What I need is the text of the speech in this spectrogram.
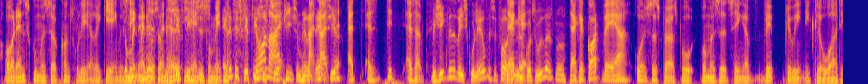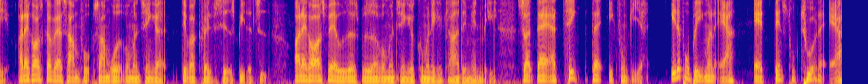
Og hvordan skulle man så kontrollere regeringen, hvis jo, men ikke er det man, så man havde de her instrumenter? Er det beskæftigelsesterapi, som Henrik Dahl siger? At, altså, det, altså, hvis I ikke ved, hvad I skulle lave for at kan, gå til udvalgsmøde? Der kan godt være onsdags spørgsmål, hvor man sidder og tænker, hvem blev egentlig klogere af det? Og der kan også godt være samråd, hvor man tænker, det var kvalificeret spild af tid. Og der kan også være udvalgsmøder, hvor man tænker, kunne man ikke have klaret det med en mail. Så der er ting, der ikke fungerer. Et af problemerne er, at den struktur, der er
